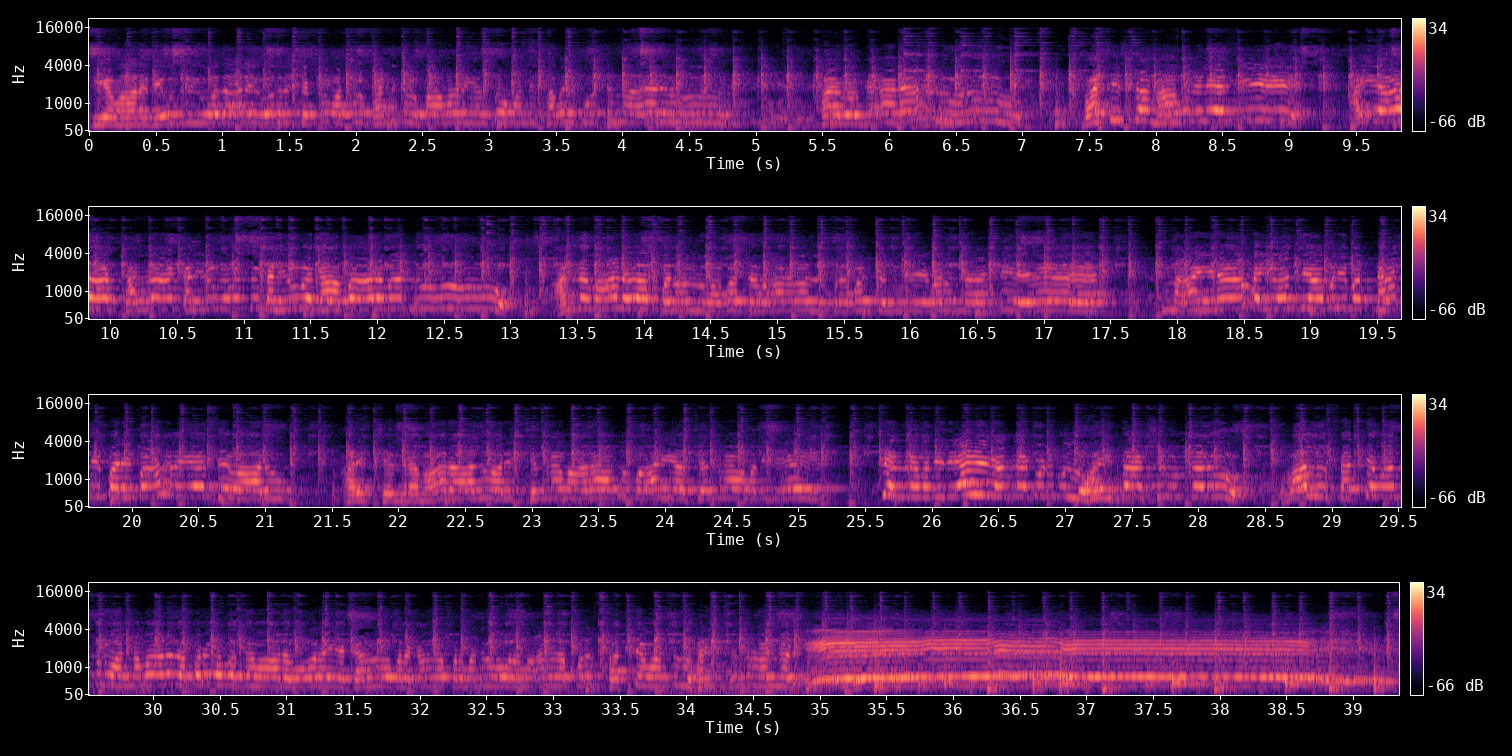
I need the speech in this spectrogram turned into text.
దేవాన దేవతలు యోధాన యోధులు చక్రవర్తులు పండితులు పామలు ఎంతో మంది సభలు కూర్చున్నారు. వశిష్ఠ మామూలు లేచి అయ్యా కల్లా కలియుగమందు కలియుగ దాపారమందు అబద్ధ వాడవాళ్ళు ప్రపంచంలో ఎవరున్నారంటే నాయన అయోధ్యాపురి మధ్యాన్ని పరిపాలన చేసేవారు హరిశ్చంద్ర మహారాజు హరిశ్చంద్ర మహారాజు భార్య చంద్రామతి దేవి చంద్రమతి దేవి కన్న కొడుకు లోహితాక్షులు అన్న అన్నమానద పరమబద్ధమాడ ఓరయ్య కరలోపల కల్లపర మధులోపల మానదప్పర సత్యవంతుడు హరిశ్చంద్రుడు అన్నాడు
